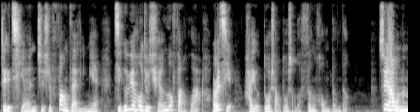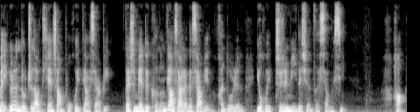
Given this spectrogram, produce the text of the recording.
这个钱只是放在里面，几个月后就全额返还，而且还有多少多少的分红等等。虽然我们每个人都知道天上不会掉馅饼，但是面对可能掉下来的馅饼，很多人又会执迷的选择相信。好，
